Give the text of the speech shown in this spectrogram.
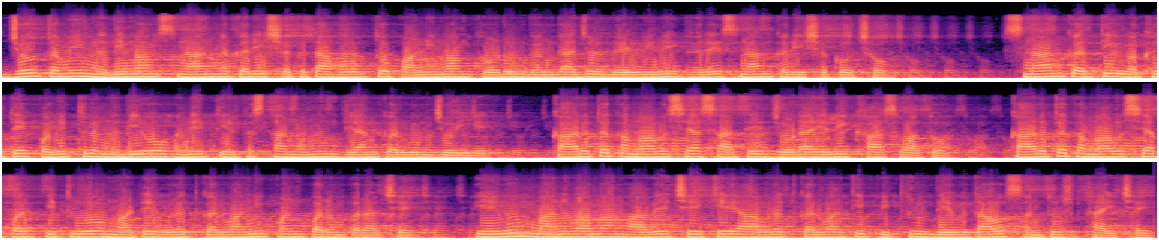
જો તમે નદીમાં સ્નાન ન કરી શકતા હોવ તો પાણીમાં થોડું ગંગાજળ મેળવીને ઘરે સ્નાન કરી શકો છો. સ્નાન કરતી વખતે પવિત્ર નદીઓ અને તીર્થસ્થાનોનું ધ્યાન કરવું જોઈએ. કારતક અમાવસ્યા સાથે જોડાયેલી ખાસ વાતો. કારતક અમાવસ્યા પર પિતૃઓ માટે વ્રત કરવાની પણ પરંપરા છે. એવું માનવામાં આવે છે કે આ વ્રત કરવાથી પિતૃ દેવતાઓ સંતુષ્ટ થાય છે.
